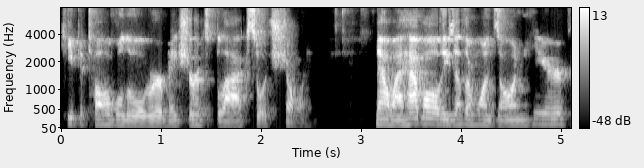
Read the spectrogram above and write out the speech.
keep it toggled over, make sure it's black so it's showing. Now I have all these other ones on here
